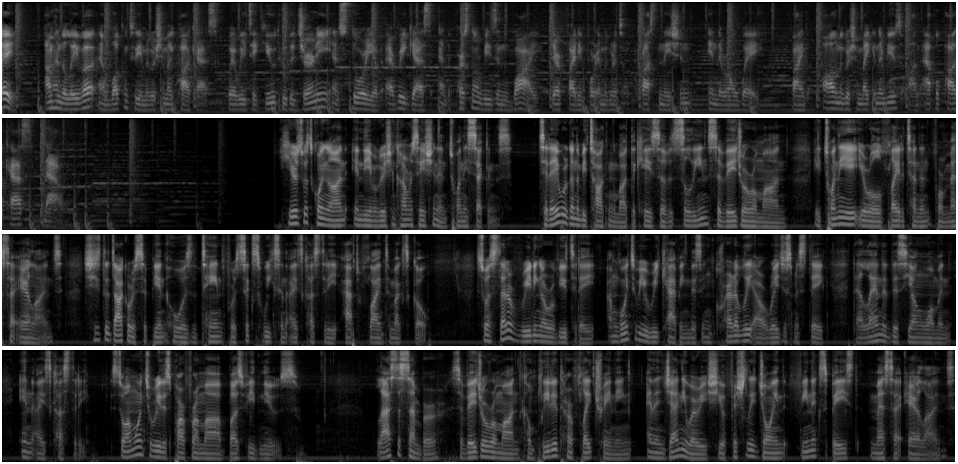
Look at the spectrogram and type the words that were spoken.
Hey, I'm Leiva, and welcome to the Immigration MIC podcast, where we take you through the journey and story of every guest and the personal reason why they're fighting for immigrants across the nation in their own way. Find all Immigration MIC interviews on Apple Podcasts now. Here's what's going on in the immigration conversation in 20 seconds. Today, we're going to be talking about the case of Selene Saavedra Roman, a 28 year old flight attendant for Mesa Airlines. She's the DACA recipient who was detained for six weeks in ICE custody after flying to Mexico. So instead of reading a review today, I'm going to be recapping this incredibly outrageous mistake that landed this young woman in ICE custody. So I'm going to read this part from uh, BuzzFeed News. Last December, Saavedra Roman completed her flight training, and in January, she officially joined Phoenix based Mesa Airlines.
